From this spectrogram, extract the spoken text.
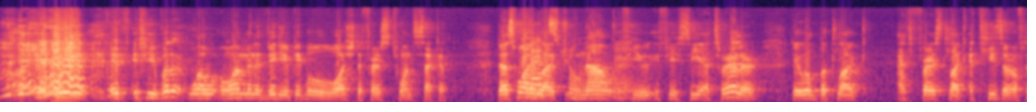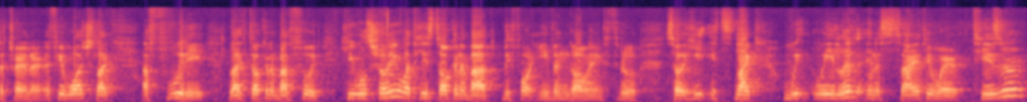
Uh, if, if, if you put a one, one minute video people will watch the first 20 seconds that's why That's like true. now if you if you see a trailer they will put like at first like a teaser of the trailer if you watch like a foodie like talking about food he will show you what he's talking about before even going through so he it's like we, we live in a society where teaser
